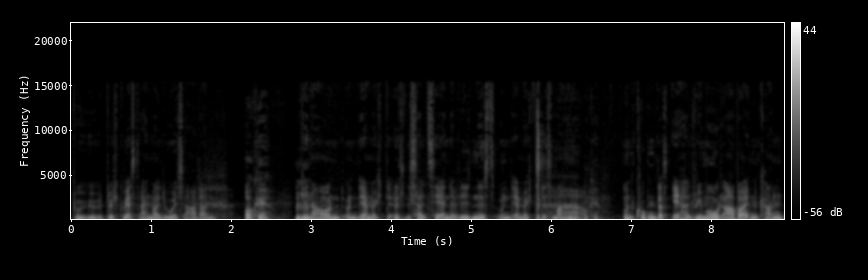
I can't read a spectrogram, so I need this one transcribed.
du durchquerst einmal die USA dann. Okay. Mhm. Genau, und, und er möchte, es ist halt sehr in der Wildnis und er möchte das machen. Ah, okay. Und gucken, dass er halt remote arbeiten kann.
